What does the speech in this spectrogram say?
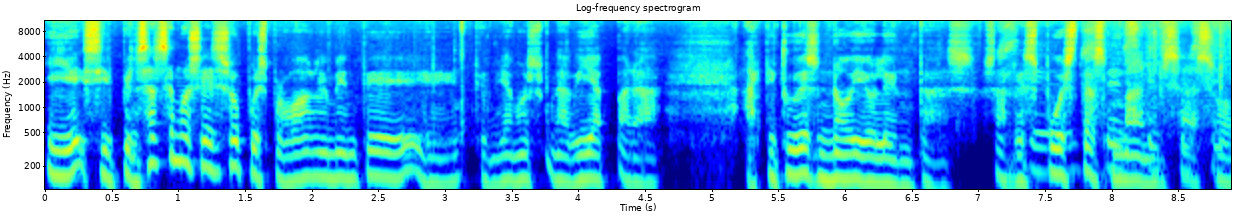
Y si pensásemos eso, pues probablemente eh, tendríamos una vía para actitudes no violentas, o sea, respuestas mansas o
